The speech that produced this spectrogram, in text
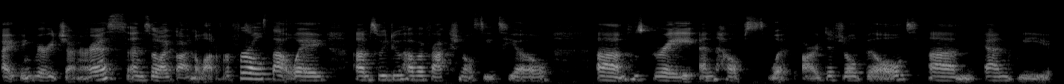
I think very generous, and so I've gotten a lot of referrals that way. Um, so we do have a fractional CTO um, who's great and helps with our digital build, um, and we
